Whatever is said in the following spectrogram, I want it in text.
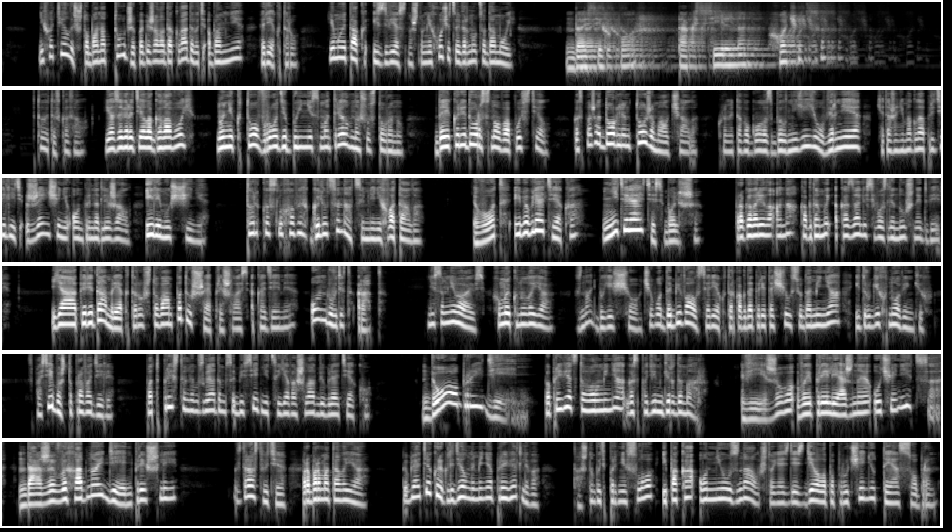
Не хотелось, чтобы она тут же побежала докладывать обо мне ректору. Ему и так известно, что мне хочется вернуться домой. «До сих пор так сильно хочется?» Кто это сказал? Я завертела головой, но никто вроде бы не смотрел в нашу сторону. Да и коридор снова опустел. Госпожа Дорлин тоже молчала. Кроме того, голос был не ее, вернее, я даже не могла определить, женщине он принадлежал или мужчине. Только слуховых галлюцинаций мне не хватало. Вот и библиотека. Не теряйтесь больше. проговорила она, когда мы оказались возле нужной двери. «Я передам ректору, что вам по душе пришлась академия. Он будет рад». «Не сомневаюсь», — хмыкнула я. Знать бы еще, чего добивался ректор, когда перетащил сюда меня и других новеньких. Спасибо, что проводили. Под пристальным взглядом собеседницы я вошла в библиотеку. «Добрый день!» — поприветствовал меня господин Гердемар. «Вижу, вы прилежная ученица. Даже в выходной день пришли». «Здравствуйте», — пробормотала я. Библиотекарь глядел на меня приветливо. Должно быть, принесло, и пока он не узнал, что я здесь делала по поручению Теа Собран.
